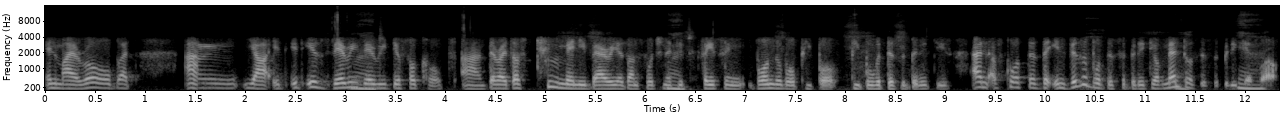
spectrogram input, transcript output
in my role, but um, yeah, it, it is very, Right. very difficult. Uh, there are just too many barriers, unfortunately, Right. facing vulnerable people, people with disabilities. And of course, there's the invisible disability or mental disability as well.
